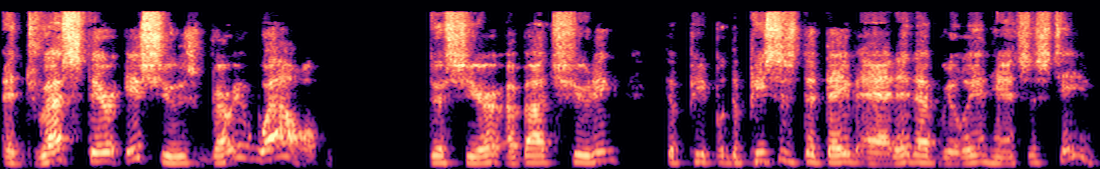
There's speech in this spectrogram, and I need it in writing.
addressed their issues very well this year about shooting? The people, the pieces that they've added have really enhanced this team.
